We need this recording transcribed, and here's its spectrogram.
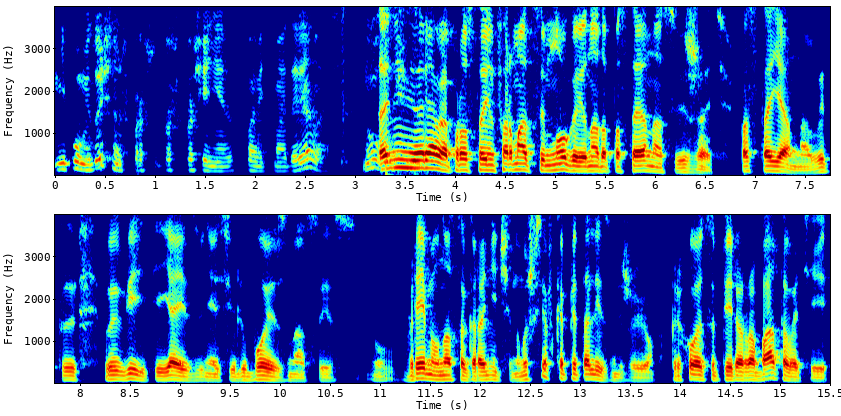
Не помню точно, уж прошу, прошу прощения, память моя дырявая. Ну, Да в не общем, дырявая, просто информации много, ее надо постоянно освежать. Постоянно. Вы, вы видите, я извиняюсь, и любой из нас. Из, время у нас ограничено. Мы же все в капитализме живем. Приходится перерабатывать, и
